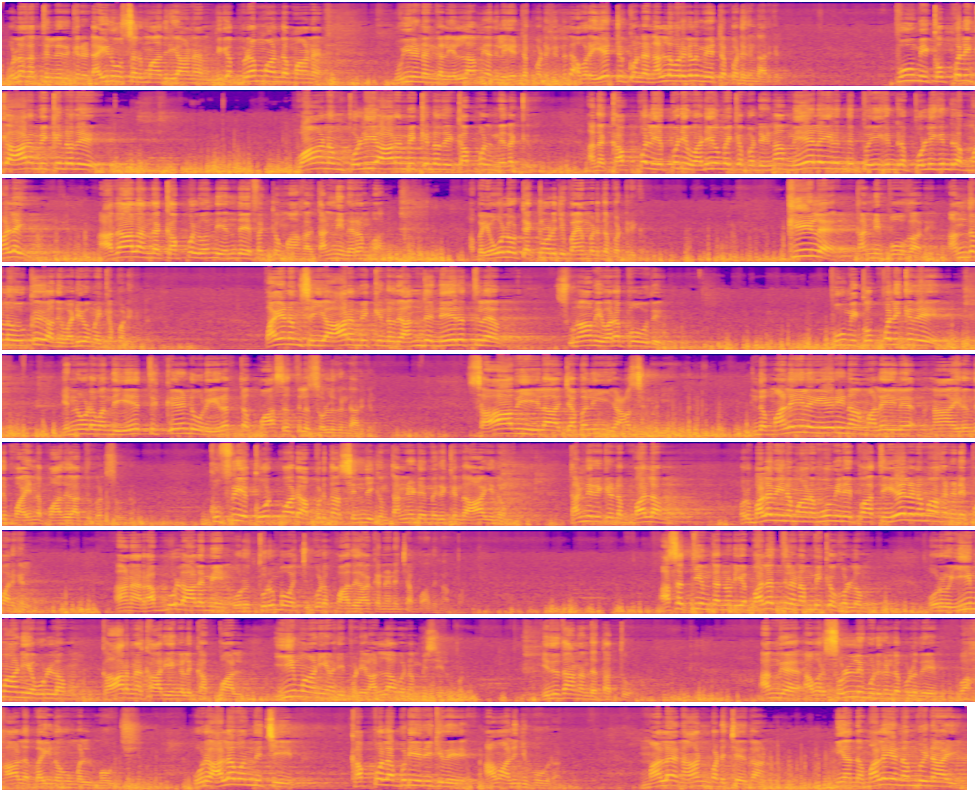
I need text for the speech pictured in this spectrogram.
உலகத்தில் இருக்கிற டைனோசர் மாதிரியான மிக பிரம்மாண்டமான உயிரினங்கள் எல்லாமே அதில் ஏற்றப்படுகின்றது. அவரை ஏற்றுக்கொண்ட நல்லவர்களும் ஏற்றப்படுகின்றார்கள். பூமி கொப்பளிக்க ஆரம்பிக்கின்றது. வானம் பொழிய ஆரம்பிக்கின்றது. கப்பல் மிதக்குது. அந்த கப்பல் எப்படி வடிவமைக்கப்பட்டீங்கன்னா மேலே இருந்து பெய்கின்ற பொழிகின்ற மழை அதால் அந்த கப்பல் வந்து எந்த எஃபெக்டும் ஆகாது. தண்ணி நிரம்பாது. அப்போ எவ்வளோ டெக்னாலஜி பயன்படுத்தப்பட்டிருக்கு? கீழே தண்ணி போகாது. அந்த அளவுக்கு அது வடிவமைக்கப்படுகின்றது பயணம் செய்ய ஆரம்பிக்கின்றது அந்த நேரத்தில் சுனாமி வரப்போகுது. பூமி கொப்பளிக்குது. என்னோட வந்து ஏத்துக்கேண்டு ஒரு இரத்த பாசத்தில் சொல்லுகின்றார்கள். சாவி இலா ஜபலி யாசுமணி இந்த மலையில ஏறி நான் மலையில நான் இருந்து பயனை பாதுகாத்துக்கன்னு சொல்றேன். குஃப்ரிய கோட்பாடு அப்படித்தான் சிந்திக்கும். தன்னிடம் இருக்கின்ற ஆயுதம். தன்னிருக்கிற பலம் ஒரு பலவீனமான மூமினை பார்த்து ஏளனமாக நினைப்பார்கள். ஆனால் ரப்புல் ஆலமீன் ஒரு துரும்ப வச்சு கூட பாதுகாக்க நினைச்சா பாதுகாப்பான். அசத்தியம் தன்னுடைய பலத்தில் நம்பிக்கை கொள்ளும். ஒரு ஈமானிய உள்ளம் காரண காரியங்களுக்கு அப்பால் ஈமானிய அடிப்படையில் அல்லாவை நம்பி செயல்படும். இதுதான் அந்த தத்துவம். அங்க அவர் சொல்லி முடிகின்ற பொழுது வஹால பைனஹுமல் மௌஜ். ஒரு அலை வந்துச்சு கப்பல் அப்படியே இருக்குது அவன் அழிஞ்சு போகிறான். மலை நான் படைச்சதுதான். நீ அந்த மலையை நம்பினாய்.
